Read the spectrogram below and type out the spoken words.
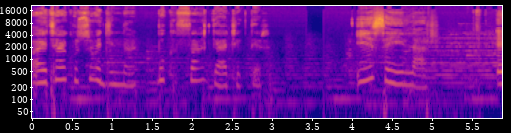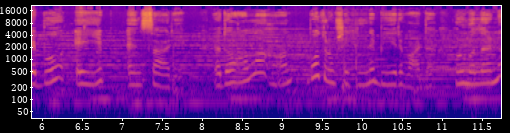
Ayetel Kursu ve Cinler. Bu kıssa gerçektir. İyi seyirler. Ebu Eyyip Ensari Radıyallahu anh Bodrum şeklinde bir yeri vardı. Hurmalarını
